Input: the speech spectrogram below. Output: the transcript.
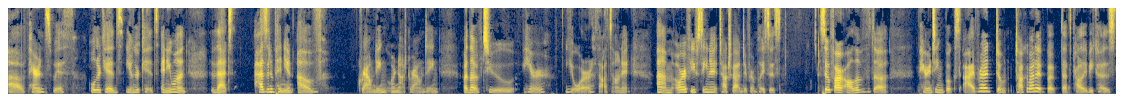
of parents with older kids, younger kids, anyone that has an opinion of grounding or not grounding I'd love to hear your thoughts on it. Um, or if you've seen it talked about in different places. So far, all of the parenting books I've read don't talk about it, but that's probably because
